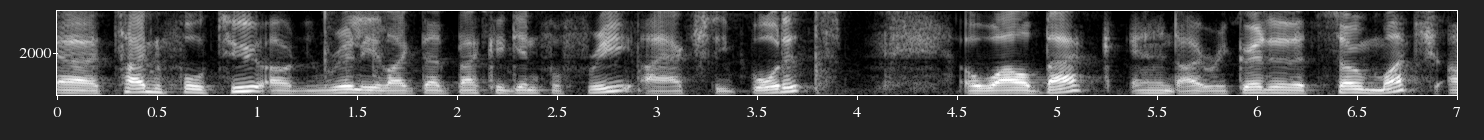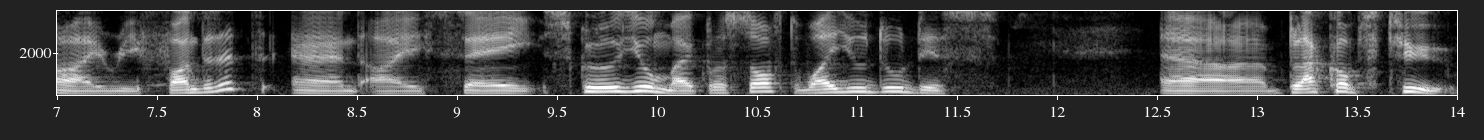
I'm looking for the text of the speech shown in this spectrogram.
Uh, Titanfall 2, I would really like that back again for free. I actually bought it a while back and I regretted it so much I refunded it and I say, screw you, Microsoft, why you do this? Uh, Black Ops 2.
